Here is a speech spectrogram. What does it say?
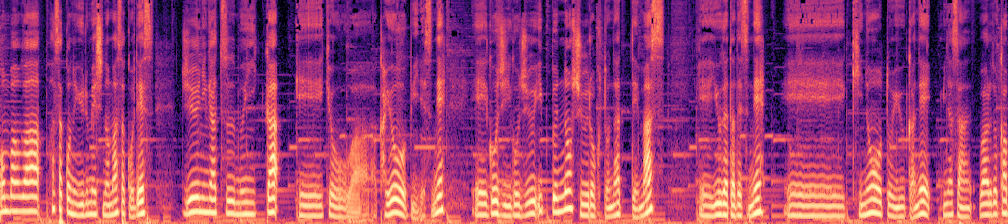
こんばんは、まさこのゆるめしのまさこです。12月6日、えー、今日は火曜日ですね、えー、5時51分の収録となってます。えー、夕方ですね、えー、昨日というかね、皆さんワールドカッ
